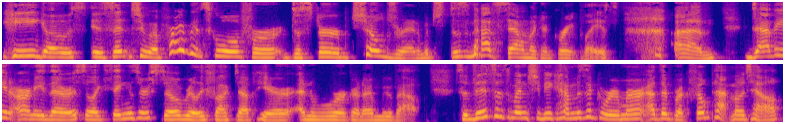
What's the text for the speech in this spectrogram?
he goes is sent to a private school for disturbed children which does not sound like a great place. Um, debbie and arnie there so like things are still really fucked up here and we're gonna move out. So this is when she becomes a groomer at the brookfield pet motel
